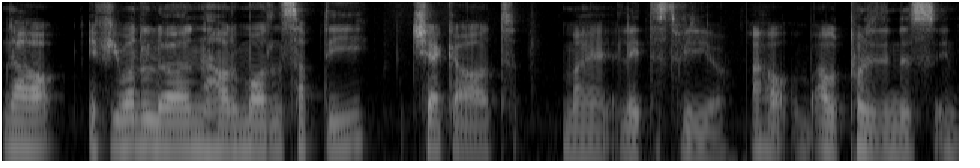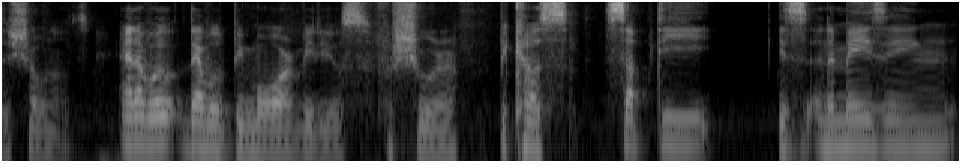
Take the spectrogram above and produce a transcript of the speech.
Now, if you want to learn how to model sub-D, check out my latest video. I'll, I'll put it in this in the show notes. And I will there will be more videos for sure because sub-D is an amazing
